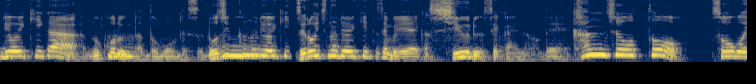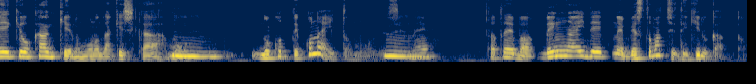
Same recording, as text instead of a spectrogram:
領域が残るんだと思うんです。うん、ロジックの領域、01の領域って全部 AI 化しうる世界なので、感情と相互影響関係のものだけしかもう残ってこないと思うんですよね。うん例えば恋愛でね、ベストマッチできるかと。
